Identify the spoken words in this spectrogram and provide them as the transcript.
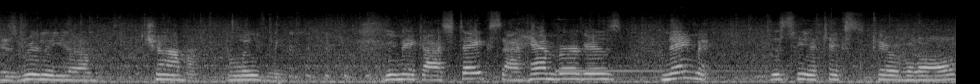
is really um, charmer, believe me. We make our steaks, our hamburgers, name it. This here takes care of it all.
